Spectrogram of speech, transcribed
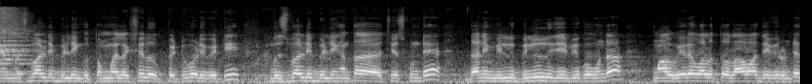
మేము మున్సిపాలిటీ బిల్డింగ్ తొంభై లక్షలు పెట్టుబడి పెట్టి మున్సిపాలిటీ బిల్డింగ్ అంతా చేసుకుంటే దాని బిల్లు బిల్లులు చేపించకుండా మాకు వేరే వాళ్ళతో లావాదేవీలు ఉంటే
